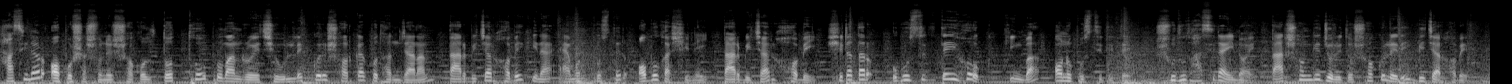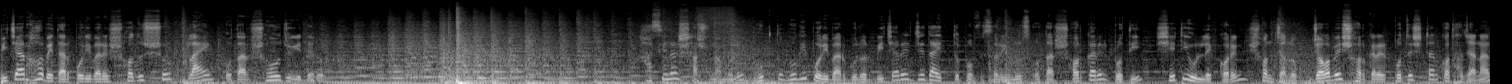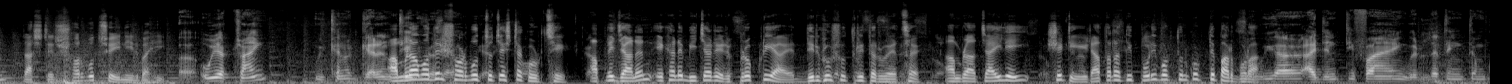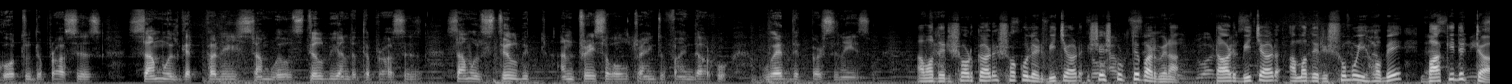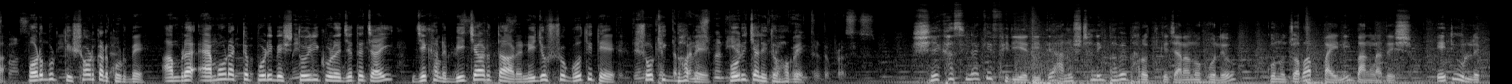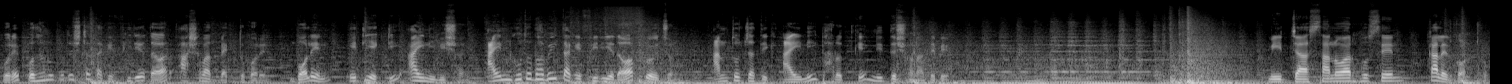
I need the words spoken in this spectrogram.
হাসিনার অপশাসনের সকল তথ্য প্রমাণ রয়েছে উল্লেখ করে সরকার প্রধান জানান, তার বিচার হবে কিনা এমন প্রশ্নের অবকাশই নেই। তার বিচার হবেই। সেটা তার উপস্থিতিতেই হোক কিংবা অনুপস্থিতিতে। শুধু হাসিনাই নয়, তার সঙ্গে জড়িত সকলেরই বিচার হবে। বিচার হবে তার পরিবারের সদস্য, ক্লায়েন্ট ও তার সহযোগীদেরও। হাসিনার শাসনামলে ভুক্তভোগী পরিবারগুলোর বিচারের যে দায়িত্ব প্রফেসর ইউনুস ও তার সরকারের প্রতি, সেটি উল্লেখ করেন সঞ্চালক। জবাবে সরকারের প্রচেষ্টার কথা জানান রাষ্ট্রের সর্বোচ্চ এই নির্বাহী। উই আর are আমরা আমাদের সর্বোচ্চ চেষ্টা করছি আপনি জানেন এখানে বিচারের প্রক্রিয়ায় দীর্ঘসূত্রিতা রয়েছে আমরা চাইলেই সেটি রাতারাতি পরিবর্তন করতে পারব না. Some will get punished, some will still be under the process, some will still be untraceable, trying to find out who, where that person is. আমাদের সরকার সকলের বিচার শেষ করতে পারবে না। তার বিচার আমাদের সময় হবে, বাকিদেরটা পরবর্তী সরকার করবে। আমরা এমন একটা পরিবেশ তৈরি করে যেতে চাই, যেখানে বিচার তার নিজস্ব গতিতে সঠিকভাবে পরিচালিত হবে. শেখ হাসিনাকে ফিরিয়ে দিতে আনুষ্ঠানিকভাবে ভারতকে জানানো হলেও কোনো জবাব পায়নি বাংলাদেশ। এটি উল্লেখ করে প্রধান উপদেষ্টা তাকে ফিরিয়ে দেওয়ার আশাবাদ ব্যক্ত করেন। বলেন, এটি একটি আইনি বিষয়। আইনগতভাবেই তাকে ফিরিয়ে দেওয়া প্রয়োজন। আন্তর্জাতিক আইনই ভারতকে নির্দেশনা দেবে। মির্জা সানোয়ার হোসেন কালের কণ্ঠ।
